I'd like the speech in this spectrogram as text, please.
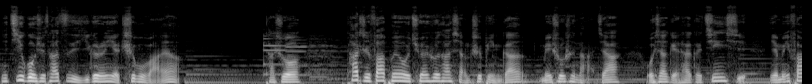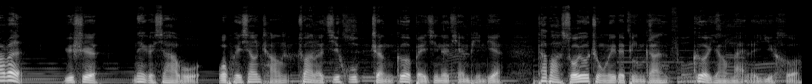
你寄过去，他自己一个人也吃不完呀。”他说：“他只发朋友圈说他想吃饼干，没说是哪家。我想给他个惊喜，也没法问。于是。”那个下午，我陪香肠转了几乎整个北京的甜品店，他把所有种类的饼干各样买了一盒。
